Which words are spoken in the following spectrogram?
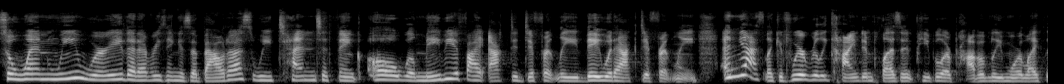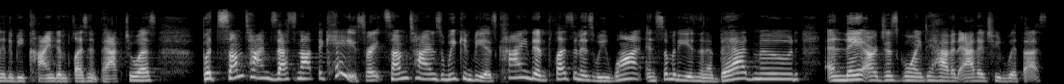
So when we worry that everything is about us, we tend to think, oh, well, maybe if I acted differently, they would act differently. And yes, like if we're really kind and pleasant, people are probably more likely to be kind and pleasant back to us. But sometimes that's not the case, right? Sometimes we can be as kind and pleasant as we want, and somebody is in a bad mood, and they are just going to have an attitude with us.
